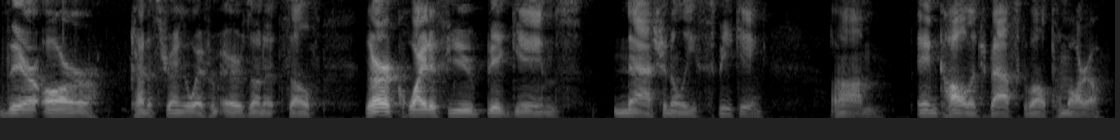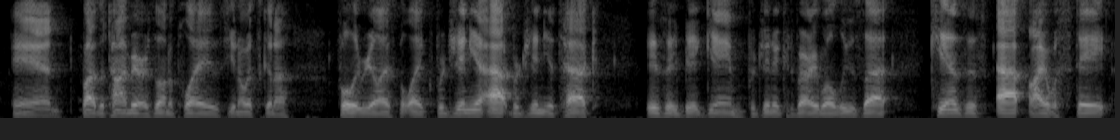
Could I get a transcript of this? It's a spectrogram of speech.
there are kind of straying away from Arizona itself. There are quite a few big games, nationally speaking, um, in college basketball tomorrow. And by the time Arizona plays, you know, it's going to fully realize. But like Virginia at Virginia Tech is a big game. Virginia could very well lose that. Kansas at Iowa State,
